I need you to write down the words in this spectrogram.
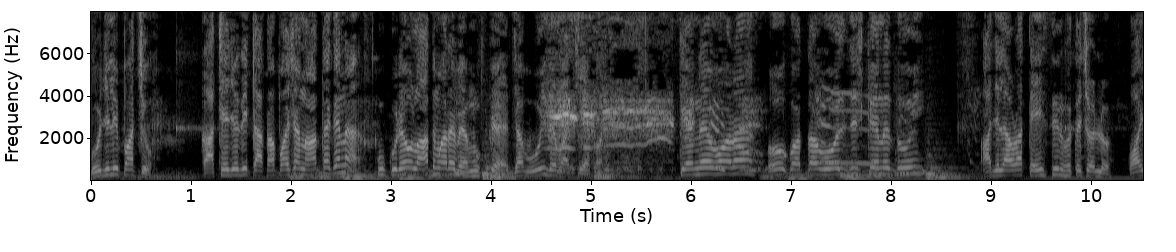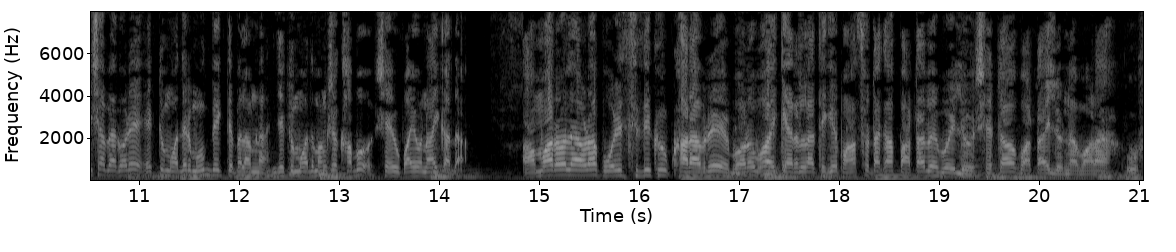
বুঝলি পাচু? কাছে যদি টাকা পয়সা না থাকে না, কুকুরেও লাত মারবে মুখকে যা বুঝতে পারছি এখন। কেনে বড়া, ও কথা বলছিস কেন তুই? আজ লাউড়া তেইশ দিন হতে চলল। পয়সা ব্যাগরে একটু মদের মুখ দেখতে পেলাম না। যে একটু মদ মাংস খাব সেই উপায়ও নাই কাদা। আমারও লেওড়া পরিস্থিতি খুব খারাপ রে। বড় ভাই কেরালা থেকে পাঁচশো টাকা পাঠাবে বইলো, সেটাও পাঠাইলো না মারা উফ,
